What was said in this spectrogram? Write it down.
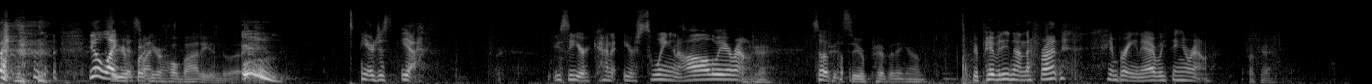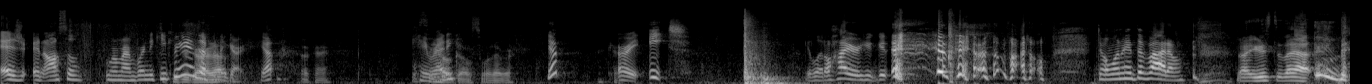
You'll like you're this putting one. your whole body into it. You're just, yeah. You see, you're kind of, you're swinging all the way around. Okay. So pu- So you're pivoting on. you're pivoting on the front and bringing everything around. Okay. As and also remembering to keep, keep your your hands up in the guard. Yep. Okay. We'll Okay, How ready? goes. Whatever. Yep. Okay. All right, each. Get a little higher, you get hit the bottom. Don't want to hit the bottom. Not used to that.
